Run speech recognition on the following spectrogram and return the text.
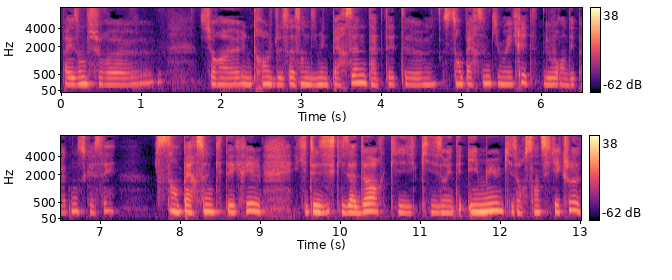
par exemple, sur, sur une tranche de 70 000 personnes, t'as peut-être 100 euh, personnes qui m'ont écrite. Mais vous vous rendez pas compte ce que c'est 100 personnes qui t'écrivent et qui te disent qu'ils adorent, qu'ils ont été émus, qu'ils ont ressenti quelque chose.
